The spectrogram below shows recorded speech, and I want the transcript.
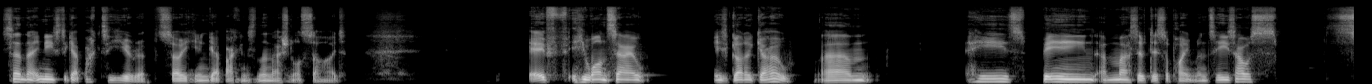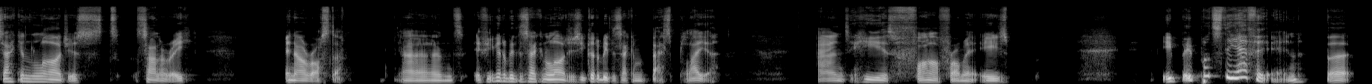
said that he needs to get back to Europe so he can get back into the national side. If he wants out, he's got to go. Um, he's been a massive disappointment. He's our second largest salary in our roster. And if you're going to be the second largest, you've got to be the second best player. And he is far from it. He's he, he puts the effort in, but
